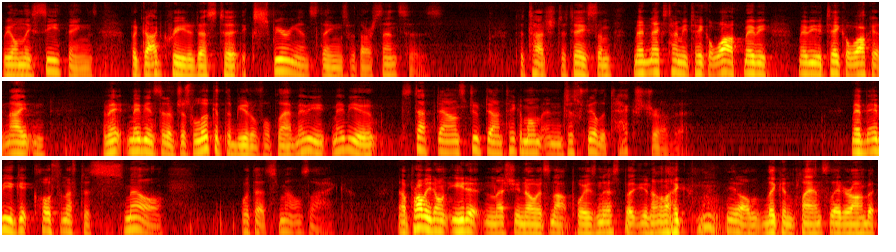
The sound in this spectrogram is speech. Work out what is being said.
We only see things. But God created us to experience things with our senses to touch, to taste. Um, Some, next time you take a walk, maybe, maybe you take a walk at night and maybe instead of just look at the beautiful plant, maybe, maybe you step down, stoop down, take a moment and just feel the texture of it. Maybe, maybe you get close enough to smell what that smells like. Now, probably don't eat it unless you know it's not poisonous, but you know, like, you know, licking plants later on. But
